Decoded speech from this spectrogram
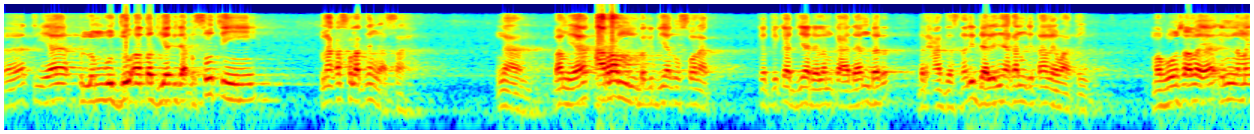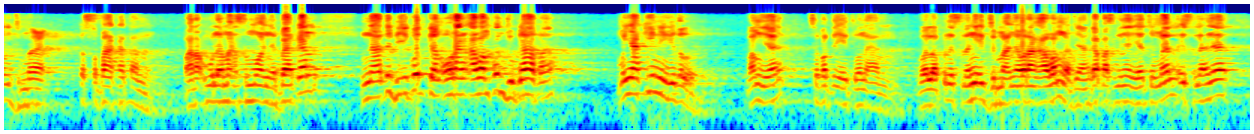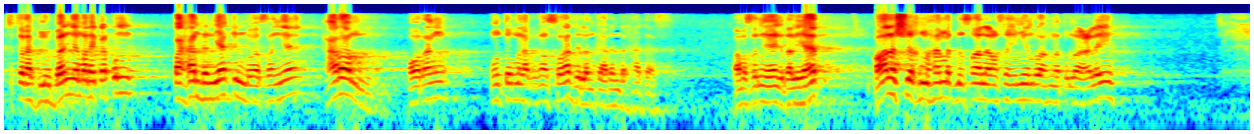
eh, dia belum wudu atau dia tidak bersuci, maka salatnya enggak sah. Nah, paham ya? Haram bagi dia untuk salat ketika dia dalam keadaan ber, berhadas. Nanti dalilnya akan kita lewati. Mahfum salah ya, ini namanya ijma', kesepakatan para ulama semuanya. Bahkan nanti diikutkan orang awam pun juga apa? Meyakini gitu loh. Paham ya? Seperti itu nam. Walaupun istilahnya ijma'nya orang awam enggak dianggap aslinya ya, cuman istilahnya secara globalnya mereka pun paham dan yakin bahwasanya haram orang untuk melakukan salat dalam keadaan berhadas. Apa maksudnya ya? Kita lihat. Qala Syekh Muhammad bin Shalih Al-Utsaimin rahimatullah alaih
